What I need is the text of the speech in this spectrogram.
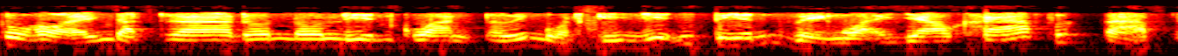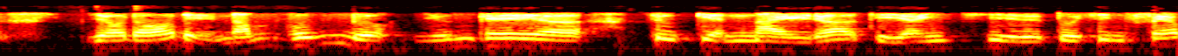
câu hỏi anh đặt ra đó nó liên quan tới một cái diễn tiến về ngoại giao khá phức tạp. Do đó để nắm vững được những cái uh, sự kiện này đó thì anh tôi xin phép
